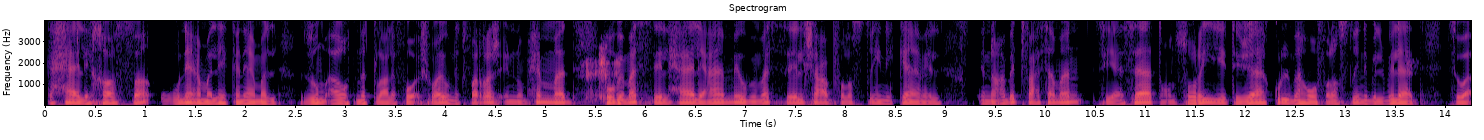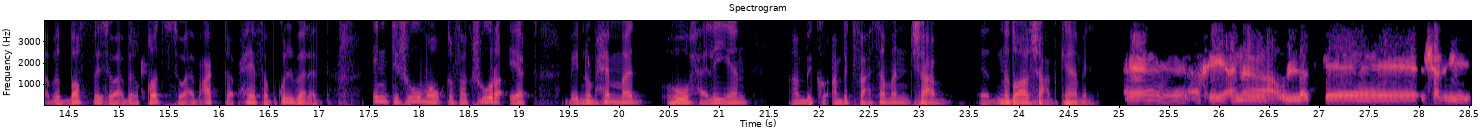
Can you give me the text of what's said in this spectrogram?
كحالة خاصة ونعمل هيك نعمل zoom out نطلع لفوق شوي ونتفرج إنه محمد هو بيمثل حالة عامة وبيمثل شعب فلسطيني كامل إنه عم بدفع ثمن سياسات عنصرية تجاه كل ما هو فلسطيني بالبلاد سواء بالضفة سواء بالقدس سواء بعكا بحيفا بكل بلد. أنت شو موقفك؟ شو رأيك بإنه محمد هو حاليا عم عم بدفع ثمن شعب نضال شعب كامل؟ أخي أنا أقول لك آه، شغلي.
